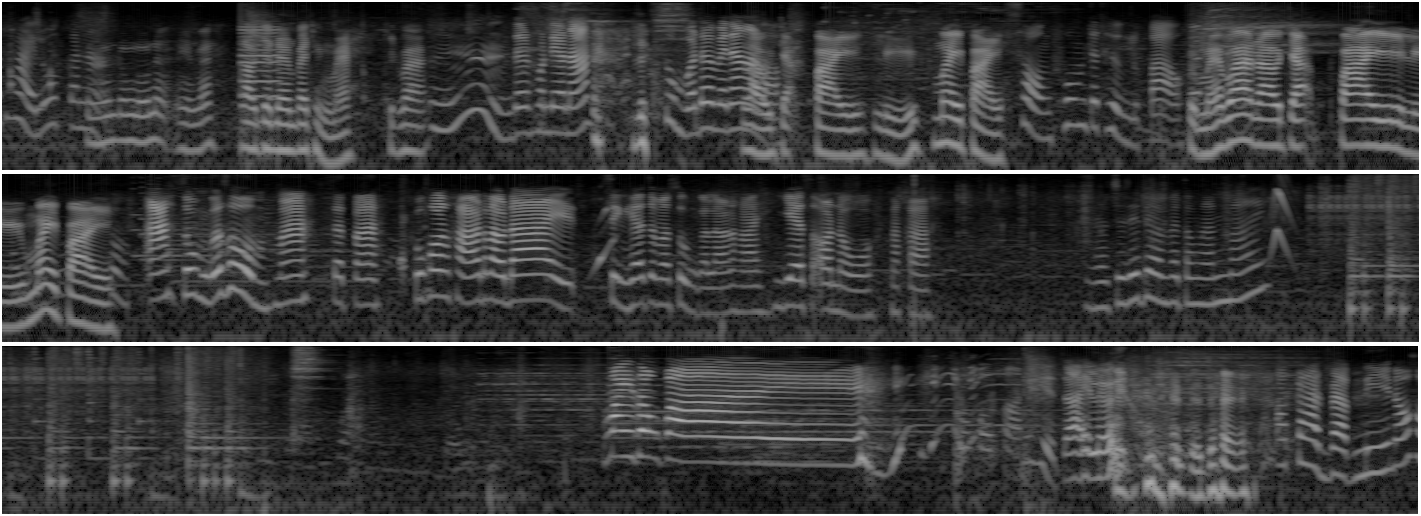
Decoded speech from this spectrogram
เขาถ่ายรูปกันตรงอะ นู้นตรงนู้นน่ะเห็นไหมเราจะเดินไปถึงไหมคิดว่า อืม เดินคนเดียวนะ สุ่มว่าเดินไปนั่นเหรเราอจะไปหรือไม่ไปสองทุ่มจะถึงหรือเปล่า ถูกไหมว่าเราจะไปหรือไม่ไปสุ่มอะ สุ่มก็สุ่ม มา จัดไป ทุกคนคะ เราได้สิ่งที่เราจะมาสุ่มกันแล้วนะคะ yes or no นะคะ เราจะได้เดินไปตรงนั้นไหม ไม่ต้องไปไม่เสียใจเลย เดี๋ยใจอากาศแบบนี้เนาะ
